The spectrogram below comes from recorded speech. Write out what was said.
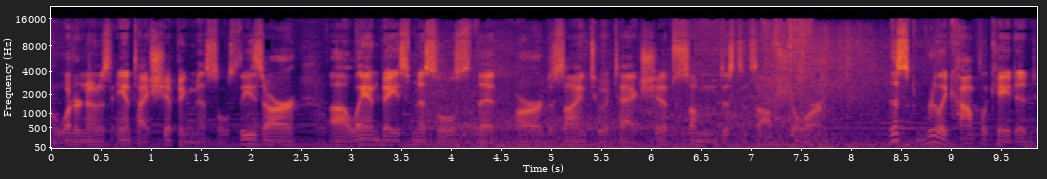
what are known as anti-shipping missiles. These are uh, land-based missiles that are designed to attack ships some distance offshore. This really complicated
